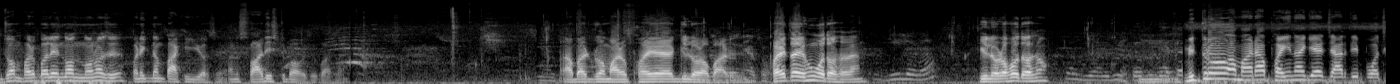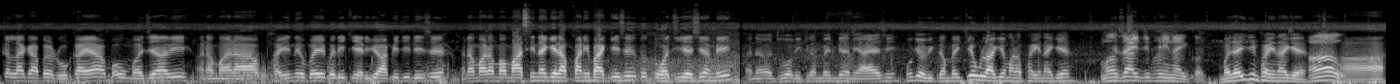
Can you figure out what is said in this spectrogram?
જોમફળ ભલે નો નોનો છે પણ એકદમ પાકી ગયો છે અને સ્વાદિષ્ટ ભાવ છે પાછો. આ બાજુ જો મારો ફઈ ગિલોડો પાડે ફઈ તો શું હતો સર ગિલોડો? હોતો છો મિત્રો અમારા ફઈના ગયા ચારથી પાંચ કલાક આપણે રોકાયા બહુ મજા આવી અને અમારા ફઈને ભાઈ બધી કેરીઓ આપી દીધી છે અને અમારા મા- માસીના ઘેર આપવાની બાકી છે તો તો જઈએ છીએ અમે. અને જુઓ વિક્રમભાઈ બી અમે આવ્યા છીએ. હું કહ્યું વિક્રમભાઈ કેવું લાગ્યું મારા ફઈના ઘેર? મજા આવી ફઈના ઘેર મજા આવી ફઈના ઘેર? હા.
